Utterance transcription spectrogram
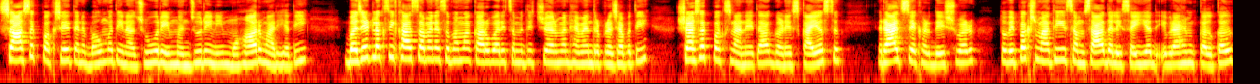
શાસક પક્ષે તેને બહુમતીના જોરે મંજૂરીની મોહર મારી હતી. બજેટલક્ષી ખાસ સામાન્ય સભામાં કારોબારી સમિતિ ચેરમેન હેમેન્દ્ર પ્રજાપતિ, શાસક પક્ષના નેતા ગણેશ કાયસ્થ, રાજશેખર દેશ્વર, તો વિપક્ષમાંથી સમસાદ અલી સૈયદ ઇબ્રાહિમ કલકલ,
